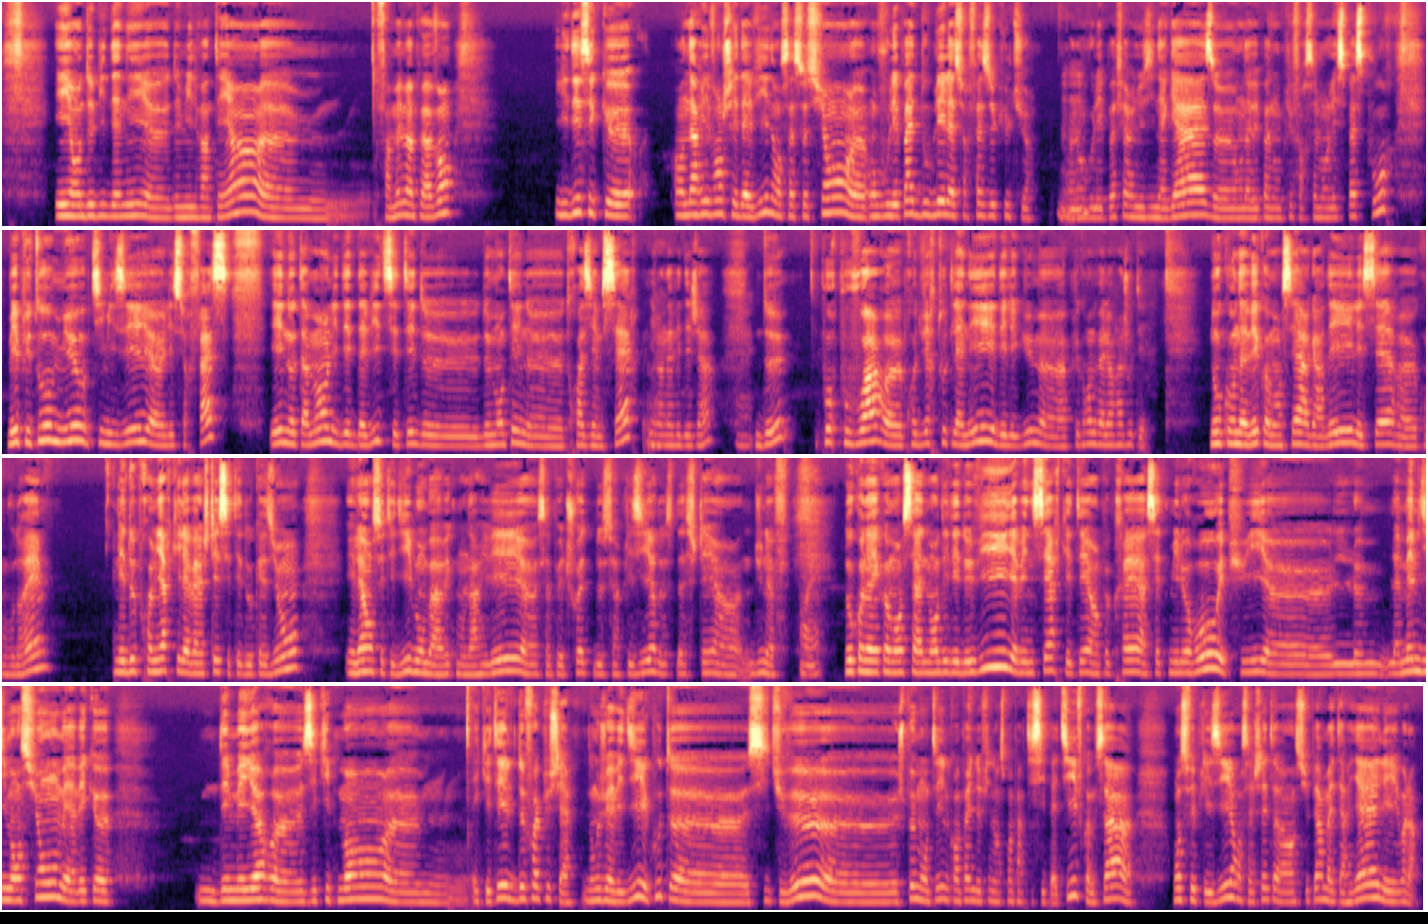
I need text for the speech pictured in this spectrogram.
Et en début d'année euh, 2021, euh, enfin même un peu avant, l'idée c'est que en arrivant chez David, en s'associant, euh, on voulait pas doubler la surface de culture. On mhm. voulait pas faire une usine à gaz, euh, on n'avait pas non plus forcément l'espace pour, mais plutôt mieux optimiser euh, les surfaces. Et notamment, l'idée de David, c'était de, de monter une euh, troisième serre, il en avait déjà Ouais. deux, pour pouvoir euh, produire toute l'année des légumes à plus grande valeur ajoutée. Donc on avait commencé à regarder les serres qu'on voudrait. Les deux premières qu'il avait achetées, c'était d'occasion. Et là, on s'était dit, bon, bah, avec mon arrivée, euh, ça peut être chouette de se faire plaisir, d'acheter du neuf. Ouais. Donc on avait commencé à demander des devis, il y avait une serre qui était à peu près à 7000 euros, et puis euh, le, la même dimension, mais avec euh, des meilleurs équipements, et qui était deux fois plus cher. Donc je lui avais dit, écoute, si tu veux, je peux monter une campagne de financement participatif, comme ça on se fait plaisir, on s'achète un super matériel, et voilà.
